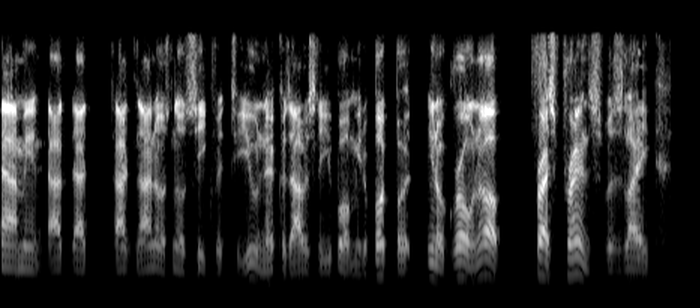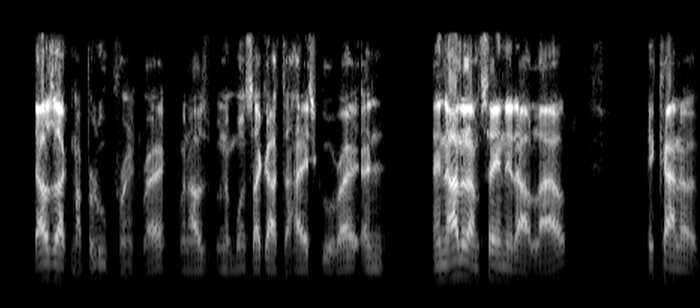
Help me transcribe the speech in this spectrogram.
I mean, I I I, know it's no secret to you, Nick, because obviously you bought me the book. But you know, growing up, Fresh Prince was like that was like my blueprint, right? When I was when once I got to high school, right? And and now that I'm saying it out loud, it kind of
